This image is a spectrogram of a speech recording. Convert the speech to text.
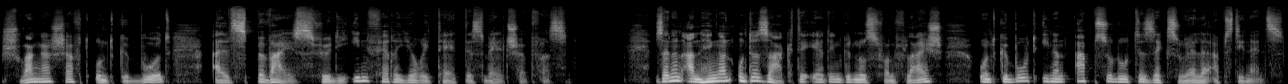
Schwangerschaft und Geburt als Beweis für die Inferiorität des Weltschöpfers. Seinen Anhängern untersagte er den Genuss von Fleisch und gebot ihnen absolute sexuelle Abstinenz.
